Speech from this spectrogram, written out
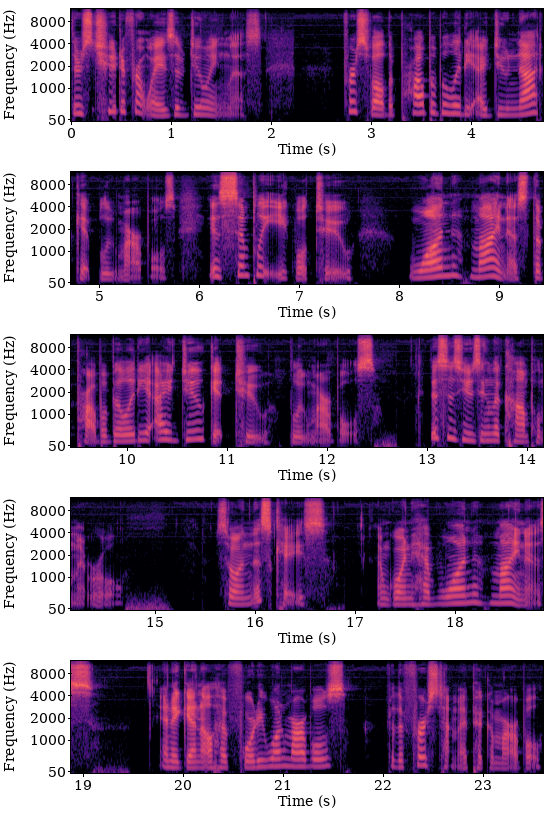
There's two different ways of doing this. First of all, the probability I do not get blue marbles is simply equal to 1 minus the probability I do get two blue marbles. This is using the complement rule. So in this case, I'm going to have 1 minus, and again I'll have 41 marbles for the first time I pick a marble.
